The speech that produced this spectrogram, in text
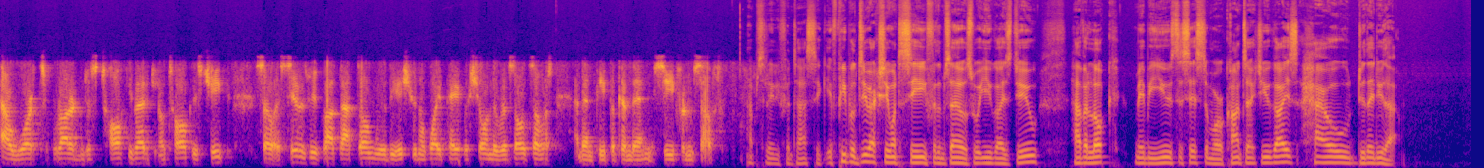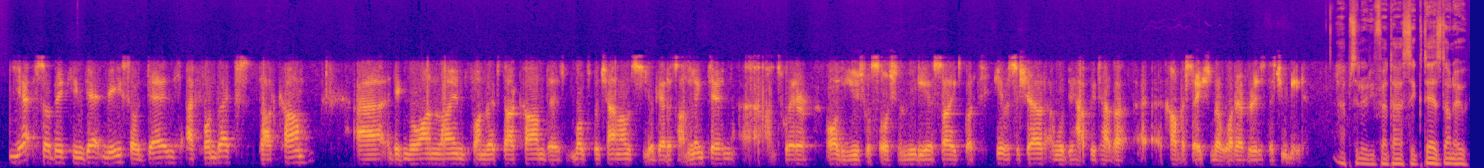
our worth rather than just talking about it. You know, talk is cheap. So as soon as we've got that done, we'll be issuing a white paper showing the results of it, and then people can then see for themselves. Absolutely fantastic. If people do actually want to see for themselves what you guys do, have a look, maybe use the system or contact you guys, how do they do that? Yeah, so they can get me, so des at fundrecs.com uh, they can go online, fundrecs.com. There's multiple channels. You'll get us on LinkedIn, uh, on Twitter, all the usual social media sites. But give us a shout, and we'll be happy to have a, a conversation about whatever it is that you need. Absolutely fantastic. Des Donohue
